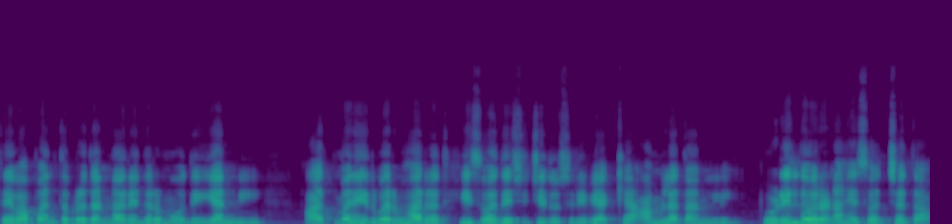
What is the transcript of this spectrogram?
तेव्हा पंतप्रधान नरेंद्र मोदी यांनी आत्मनिर्भर भारत ही स्वदेशीची दुसरी व्याख्या अंमलात आणली. पुढील धोरण आहे स्वच्छता.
